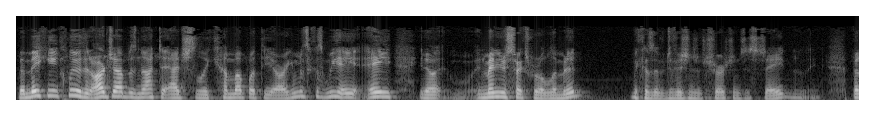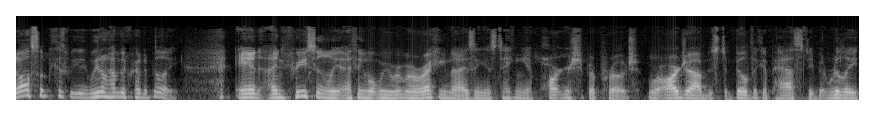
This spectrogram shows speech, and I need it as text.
But making it clear that our job is not to actually come up with the arguments, because we, a, a, you know, in many respects, we're limited because of divisions of church and state, but also because we, we don't have the credibility. And increasingly, I think what we we're recognizing is taking a partnership approach where our job is to build the capacity, but really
